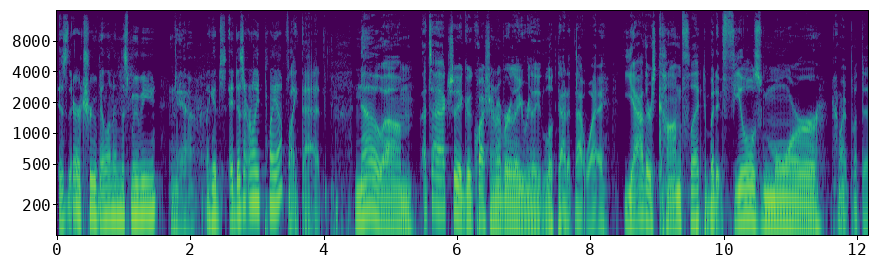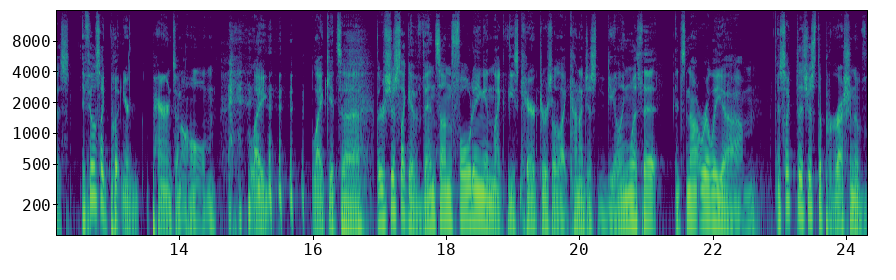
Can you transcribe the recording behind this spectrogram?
Is there a true villain in this movie? Yeah. Like it's, it doesn't really play up like that. No, um, that's actually a good question. I never really really looked at it that way. Yeah, there's conflict, but it feels more. How do I put this? It feels like putting your parents in a home, like like it's a. There's just like events unfolding, and like these characters are like kind of just dealing with it. It's not really. um It's like the, just the progression of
